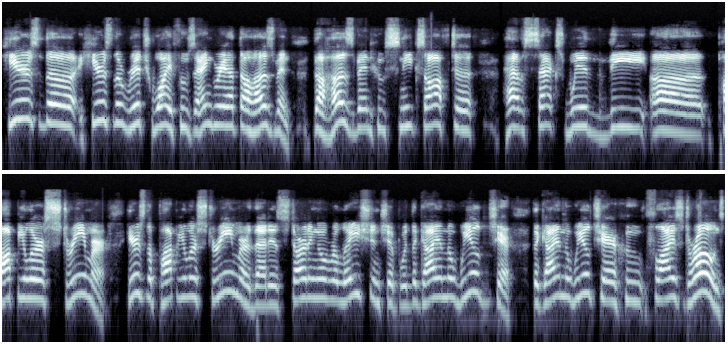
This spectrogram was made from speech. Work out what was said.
Here's the here's the rich wife who's angry at the husband the husband who sneaks off to have sex with the uh popular streamer. Here's the popular streamer that is starting a relationship with the guy in the wheelchair the guy in the wheelchair who flies drones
